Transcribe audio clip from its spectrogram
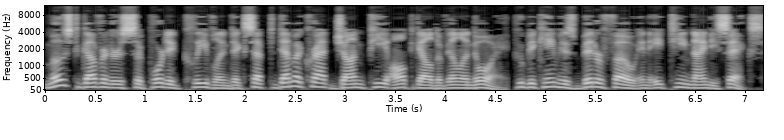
Most governors supported Cleveland except Democrat John P. Altgeld of Illinois, who became his bitter foe in 1896.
